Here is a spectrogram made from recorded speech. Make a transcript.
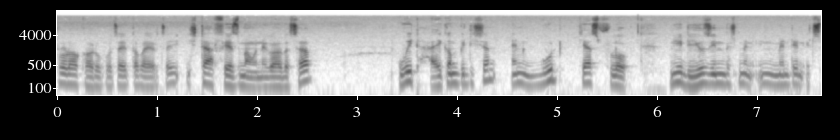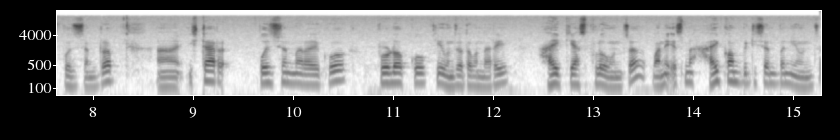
प्रोडक्टहरूको चाहिँ तपाईँहरू चाहिँ स्टार फेजमा हुने गर्दछ। With high competition and good cash flow need huge investment in maintain its position र स्टार पोजिसनमा रहेको प्रोडक्टको के हुन्छ त भन्दाखेरि हाई क्यास फ्लो हुन्छ भने यसमा हाई कम्पिटिसन पनि हुन्छ।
